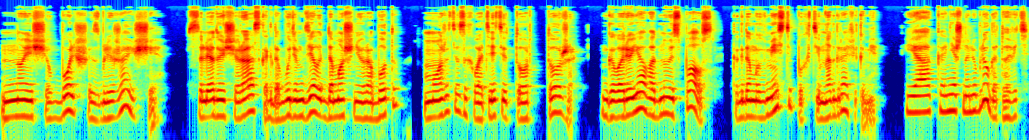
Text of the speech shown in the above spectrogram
но еще больше сближающее – в следующий раз, когда будем делать домашнюю работу, можете захватить и торт тоже. Говорю я в одну из пауз, когда мы вместе пыхтим над графиками. Я, конечно, люблю готовить,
